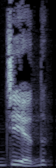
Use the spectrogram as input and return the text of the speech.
did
